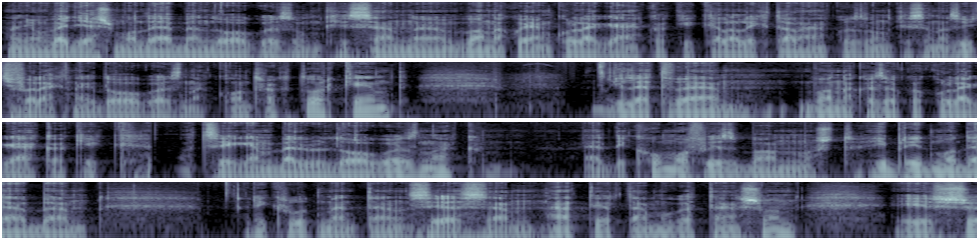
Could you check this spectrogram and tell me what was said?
nagyon vegyes modellben dolgozunk, hiszen vannak olyan kollégák, akikkel alig találkozunk, hiszen az ügyfeleknek dolgoznak kontraktorként, illetve vannak azok a kollégák, akik a cégen belül dolgoznak, eddig home office-ban, most hibrid modellben, recruitmenten, szélszen, háttértámogatáson, és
